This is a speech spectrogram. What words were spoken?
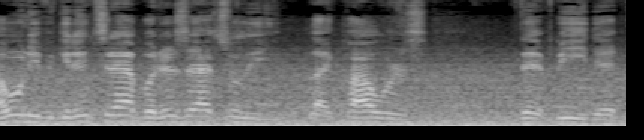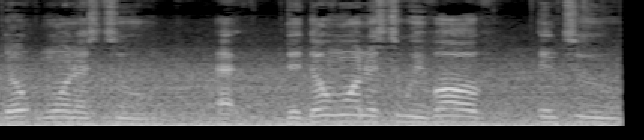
I won't even get into that, but there's actually like powers that be that don't want us to that don't want us to evolve into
